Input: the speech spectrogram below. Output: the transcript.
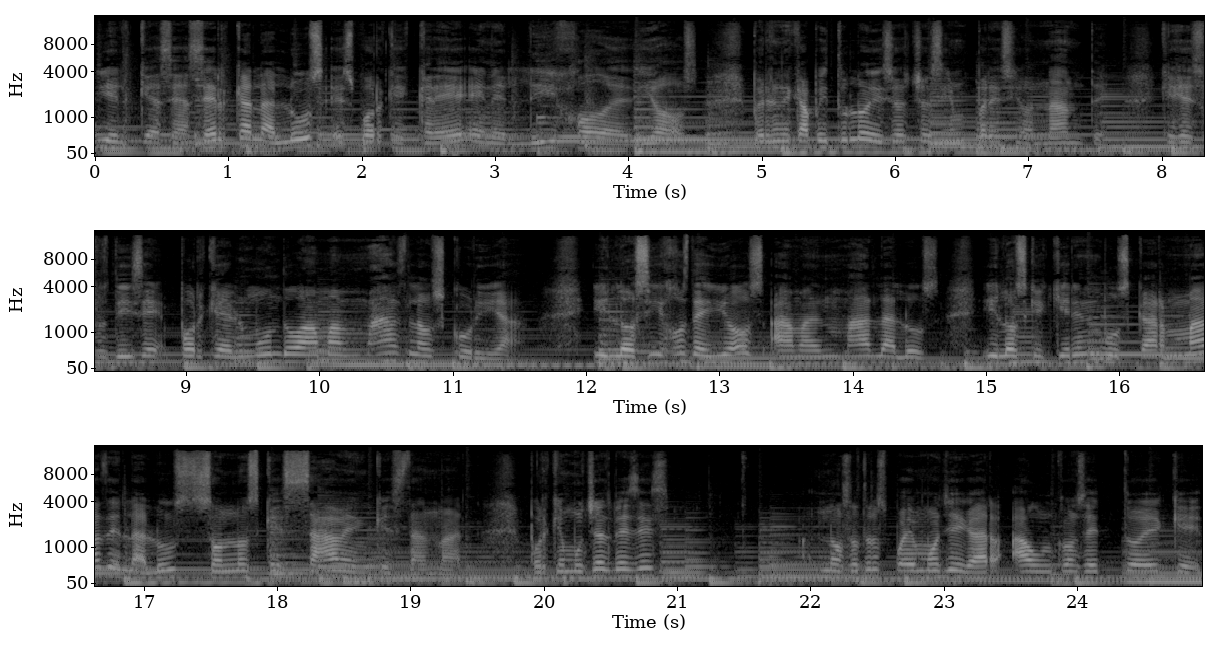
y el que se acerca a la luz es porque cree en el Hijo de Dios. Pero en el capítulo 18 es impresionante que Jesús dice, porque el mundo ama más la oscuridad. Y los hijos de Dios aman más la luz. Y los que quieren buscar más de la luz son los que saben que están mal. Porque muchas veces nosotros podemos llegar a un concepto de que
